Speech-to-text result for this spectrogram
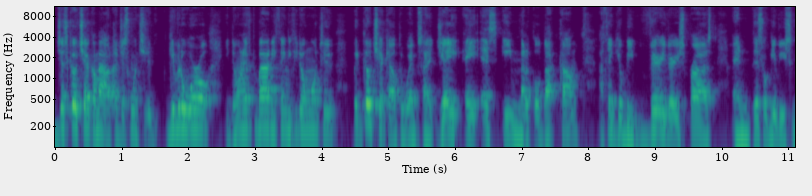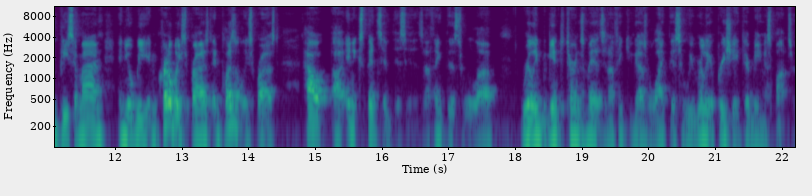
just go check them out. I just want you to give it a whirl. You don't have to buy anything if you don't want to, but go check out the website, jasemedical.com. I think you'll be very, very surprised, and this will give you some peace of mind, and you'll be incredibly surprised and pleasantly surprised how uh, inexpensive this is. I think this will uh, really begin to turn some heads, and I think you guys will like this, and we really appreciate their being a sponsor.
